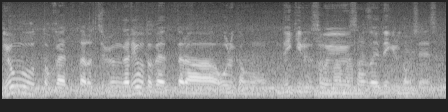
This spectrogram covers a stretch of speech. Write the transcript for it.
寮とかやったら自分が寮とかやったらおるかもできるそういう存在できるかもしれないですけど。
